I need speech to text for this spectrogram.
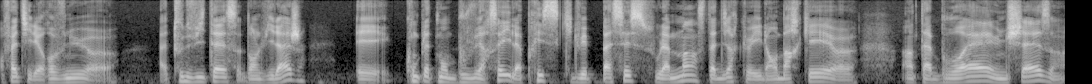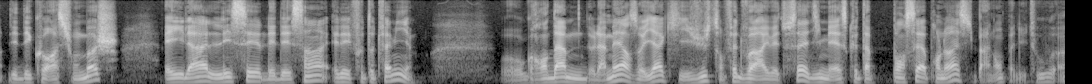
en fait, il est revenu à toute vitesse dans le village est complètement bouleversé. Il a pris ce qui lui est passé sous la main, c'est-à-dire qu'il a embarqué euh, un tabouret, une chaise, des décorations moches, et il a laissé les dessins et les photos de famille. Aux grand dames de la mère, Zoya, qui juste en fait voit arriver tout ça, elle dit Mais est-ce que tu as pensé à prendre le reste? Bah non, pas du tout. Euh.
